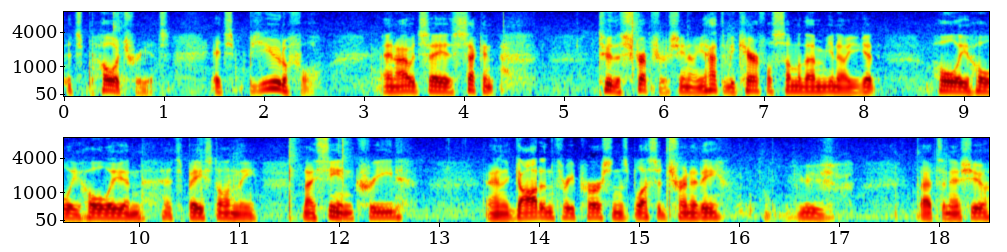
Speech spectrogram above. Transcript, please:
it's poetry. It's, it's beautiful, and I would say is second to the scriptures. You know, you have to be careful. Some of them, you know, you get holy, holy, holy, and it's based on the Nicene Creed and God in three persons, Blessed Trinity. That's an issue.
